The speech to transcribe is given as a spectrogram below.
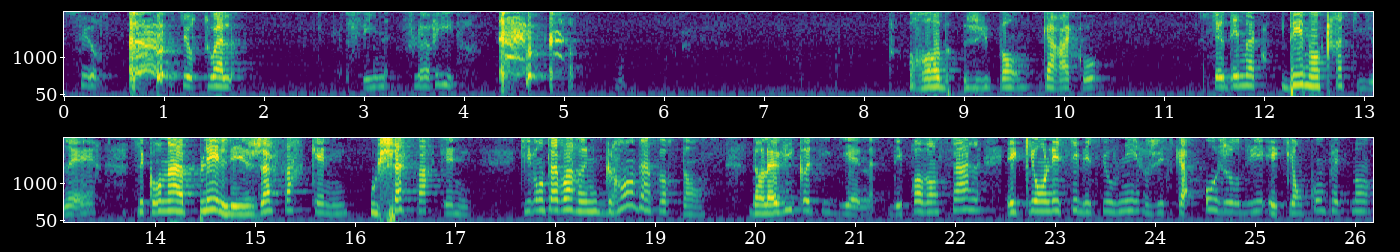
sur, toile fine, fleurie, robes, jupons, caraco, se démocratisèrent ce qu'on a appelé les Jafarkani ou Chafarkani, qui vont avoir une grande importance dans la vie quotidienne des Provençales et qui ont laissé des souvenirs jusqu'à aujourd'hui et qui ont complètement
